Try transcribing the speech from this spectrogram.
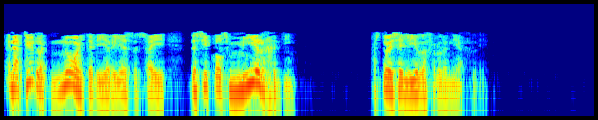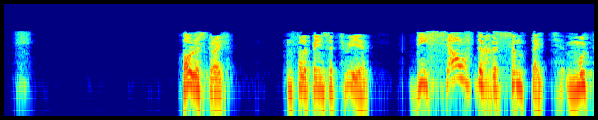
En natuurlik nooit het die Here Jesus sy disippels meer gedien as toe hy sy lewe vir hulle neergelê het. Paulus skryf in Filippense 2 Dieselfde gesindheid moet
